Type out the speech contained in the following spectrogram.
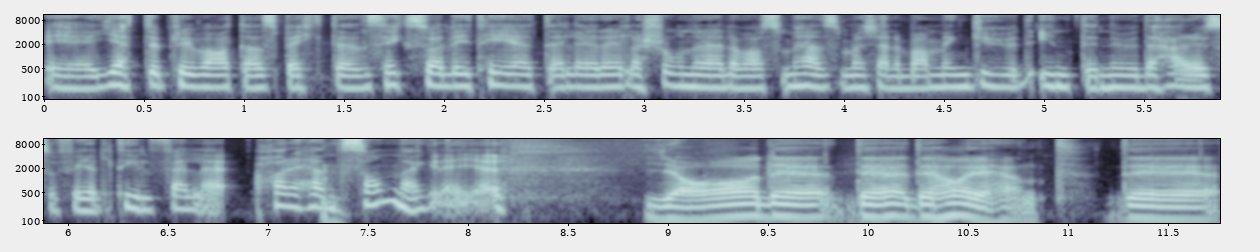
eh, jätteprivata aspekten, sexualitet eller relationer eller vad som helst. Man känner bara, men gud, inte nu, det här är så fel tillfälle. Har det hänt sådana grejer? Ja, det, det, det har ju hänt. Det,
